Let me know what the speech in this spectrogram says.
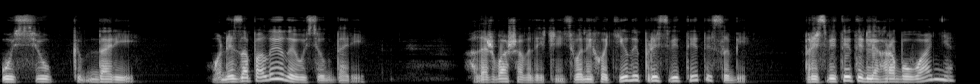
Усюкдарі. Вони запалили Усюкдарі. Але ж, ваша величність, вони хотіли присвітити собі, присвітити для грабування.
